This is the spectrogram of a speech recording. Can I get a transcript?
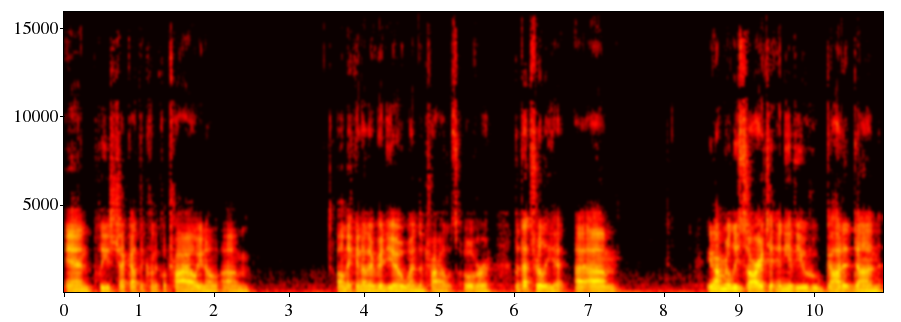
and please check out the clinical trial. You know, um, I'll make another video when the trial is over. But that's really it. I, um, you know, I'm really sorry to any of you who got it done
